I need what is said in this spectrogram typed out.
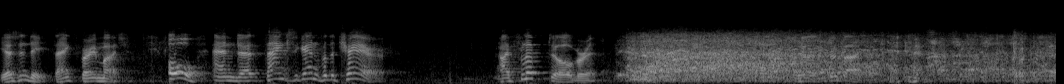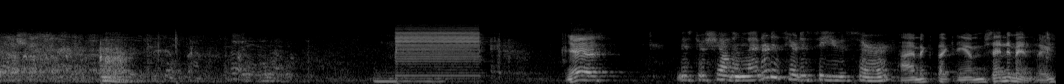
Yes, indeed. Thanks very much. Oh, and uh, thanks again for the chair. I flipped over it. Uh, goodbye. yes, Mr. Sheldon Leonard is here to see you, sir. I'm expecting him. Send him in, please.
